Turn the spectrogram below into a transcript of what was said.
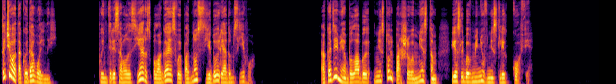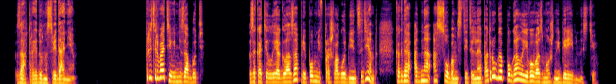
«Ты чего такой довольный?» — поинтересовалась я, располагая свой поднос с едой рядом с его. Академия была бы не столь паршивым местом, если бы в меню внесли кофе. Завтра иду на свидание. Презервативы не забудь. Закатила я глаза, припомнив прошлогодний инцидент, когда одна особо мстительная подруга пугала его возможной беременностью.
